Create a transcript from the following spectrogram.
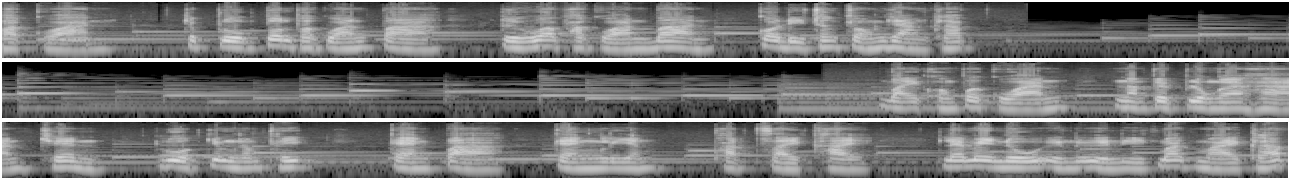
ผักหวาน จะปลูกต้นผักหวานป่า หรือว่าผักหวานบ้านก็ดีทั้งสองอย่างครับใบของผักหวานนำไปปรุงอาหาร เช่น ลวกจิ้มน้ำพริก แกงป่า แกงเลียง ผัดใส่ไข่ และเมนูอื่นๆ อีกมากมายครับ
